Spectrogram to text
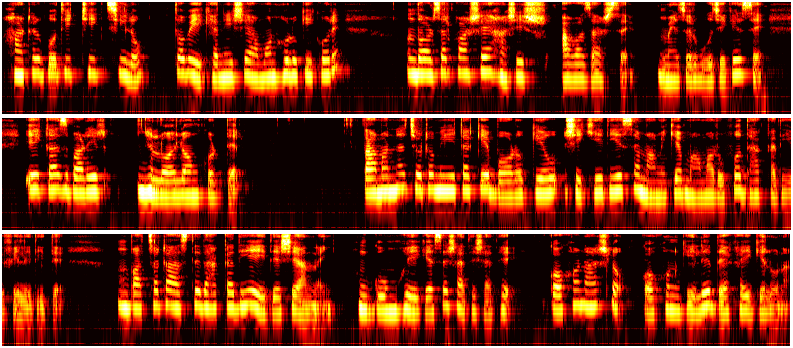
হাঁটার গতি ঠিক ছিল, তবে এখানে এসে এমন হলো কি করে? দরজার পাশে হাসির আওয়াজ আসছে। মেজর বুঝে গেছে এই কাজ বাড়ির লয়লঙ্করদের। তামান্নার ছোট মেয়েটাকে বড় কেউ শিখিয়ে দিয়েছে মামিকে মামার উপর ধাক্কা দিয়ে ফেলে দিতে। বাচ্চাটা আসতে ধাক্কা দিয়ে এই দেশে আর নাই। গুম হয়ে গেছে সাথে সাথে। কখন আসলো, কখন গেলে দেখাই গেল না।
